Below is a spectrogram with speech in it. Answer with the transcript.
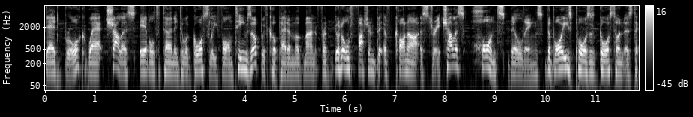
Dead Broke, where Chalice, able to turn into a ghostly form, teams up with Cuphead and Mugman for a good old fashioned bit of con artistry. Chalice haunts buildings. The boys pose as ghost hunters to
